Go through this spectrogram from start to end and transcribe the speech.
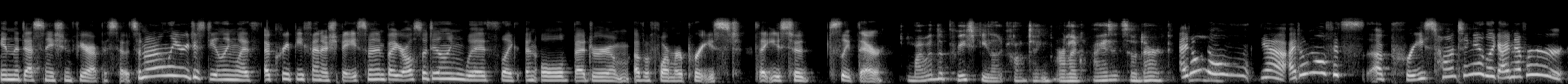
in the Destination Fear episode. So not only are you just dealing with a creepy Finnish basement, but you're also dealing with like an old bedroom of a former priest that used to sleep there. Why would the priest be like haunting? Or like, why is it so dark? I don't know. Yeah, I don't know if it's a priest haunting it. Like I never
